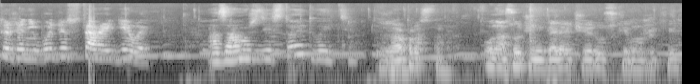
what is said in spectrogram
ты же не будешь старой девой. А замуж здесь стоит выйти? Запросто. У нас очень горячие русские мужики.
